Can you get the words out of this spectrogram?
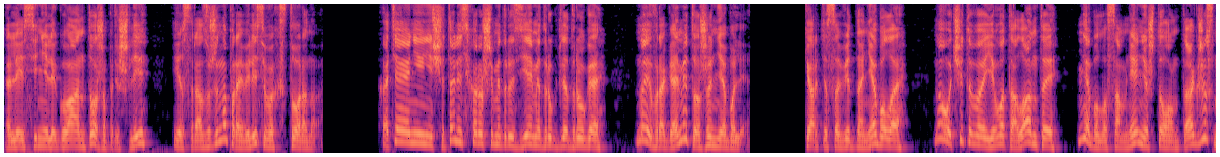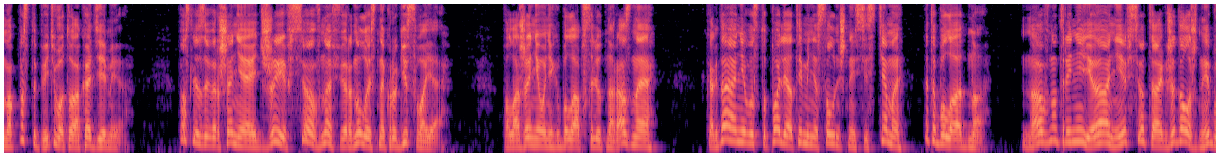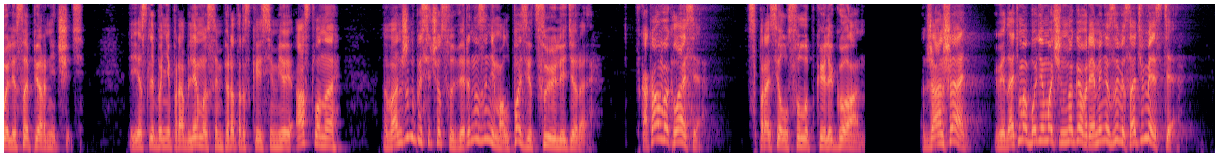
Ли Синь и Ли Гуан тоже пришли и сразу же направились в их сторону. Хотя они и не считались хорошими друзьями друг для друга, но и врагами тоже не были. Кертиса видно не было, но учитывая его таланты, не было сомнений, что он также смог поступить в эту академию. После завершения IG всё вновь вернулось на круги своя. Положение у них было абсолютно разное, когда они выступали от имени Солнечной системы, это было одно. Но внутри неё они всё так же должны были соперничать. Если бы не проблемы с императорской семьёй Аслана, Ван Джин бы сейчас уверенно занимал позицию лидера. «В каком вы классе?» – спросил с улыбкой Лигуан. «Джан Шань, видать мы будем очень много времени зависать вместе.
